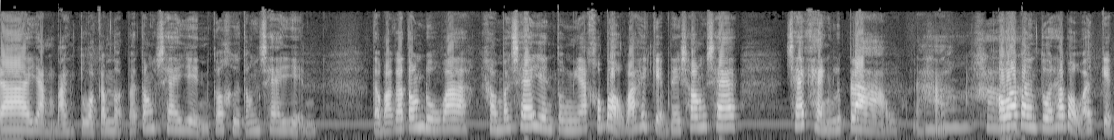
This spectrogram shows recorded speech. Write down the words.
ได้อย่างบางตัวกำหนดว่าต้องแช่เย็นก็คือต้องแช่เย็น แต่ว่าก็ต้องดูว่าคำว่าแช่เย็นตรงเนี้ยเขาบอกว่าให้เก็บในช่องแช่แช่แข็งหรือเปล่านะคะอ๋อค่เพราะว่าบางตัวถ้าบอกว่าเก็บ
